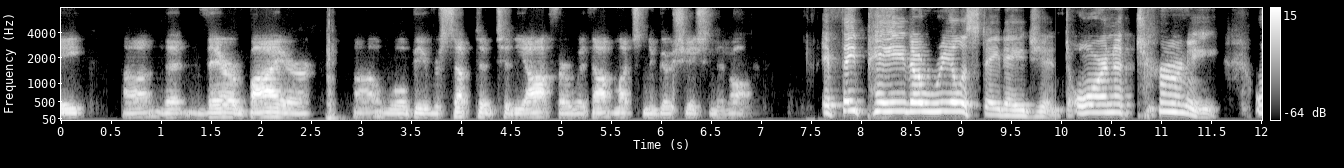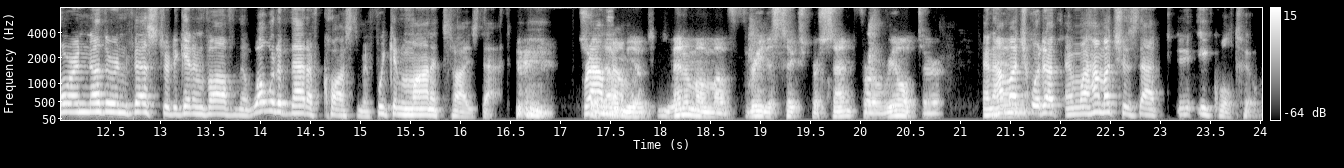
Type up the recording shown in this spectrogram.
uh, that their buyer uh, will be receptive to the offer without much negotiation at all. If they paid a real estate agent or an attorney or another investor to get involved in it, what would have that have cost them if we can monetize that? Sure, Round that would be a minimum of three to six percent for a realtor. And how much would that, and how much is that equal to?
